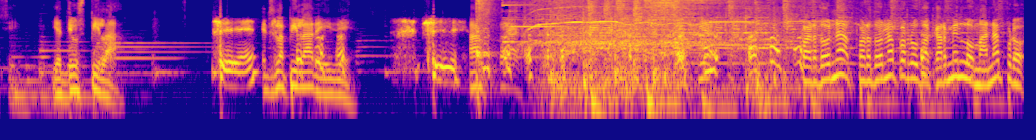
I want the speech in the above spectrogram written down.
Sí. I et dius Pilar. sí, Ets la Pilar Eire. sí. Ah, perdona, perdona per lo de Carmen Lomana, però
